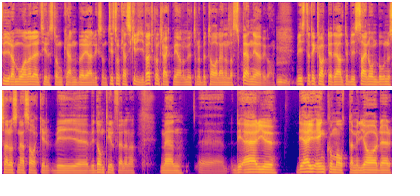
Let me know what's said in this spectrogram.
fyra månader tills de kan börja liksom, tills de kan skriva ett kontrakt med honom utan att betala en enda spänn i övergång. Visst att det är klart att det alltid blir sign-on-bonusar och sådana här saker vid, eh, vid de tillfällena. Men eh, det är ju, det är ju 1,8 miljarder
